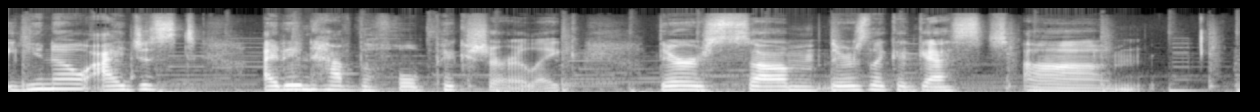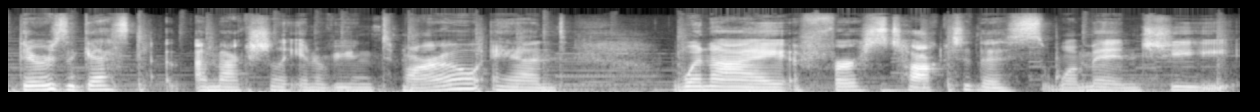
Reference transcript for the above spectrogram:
you know I just I didn't have the whole picture. Like there's some there's like a guest um there's a guest I'm actually interviewing tomorrow. And when I first talked to this woman she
